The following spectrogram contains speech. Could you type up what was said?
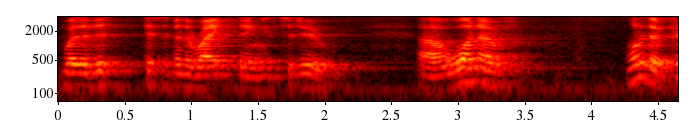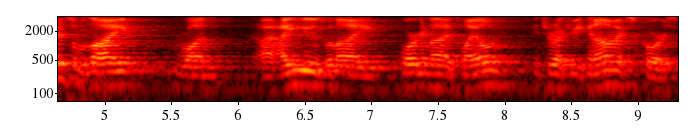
whether this, this has been the right thing to do. Uh, one of one of the principles I run, I use when I organize my own introductory economics course,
